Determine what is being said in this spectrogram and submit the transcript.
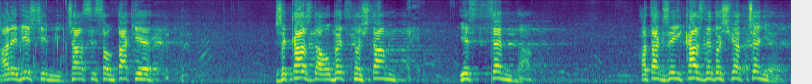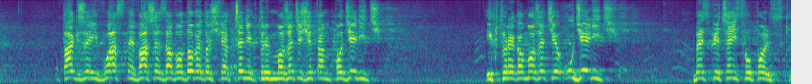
Ale wierzcie mi, czasy są takie, że każda obecność tam jest cenna, a także i każde doświadczenie, także i własne wasze zawodowe doświadczenie, którym możecie się tam podzielić i którego możecie udzielić bezpieczeństwu Polski.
